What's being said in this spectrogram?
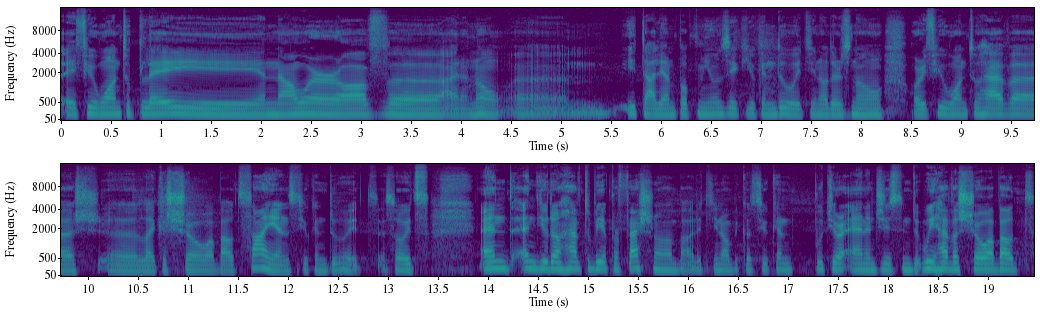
if you want to play an hour of uh, I don't know um, Italian pop music, you can do it. You know, there's no. Or if you want to have a sh- uh, like a show about science, you can do it. So it's, and and you don't have to be a professional about it. You know, because you can put your energies into. We have a show about.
